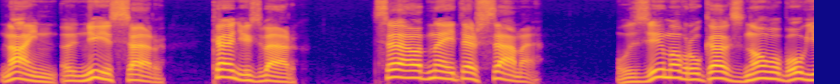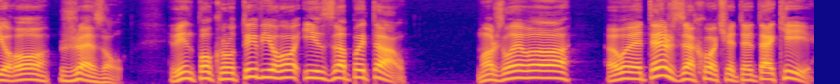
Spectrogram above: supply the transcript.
Найн, ні, сер. Кенігсберг. Це одне й те ж саме. У Зіма в руках знову був його жезл. Він покрутив його і запитав Можливо, ви теж захочете такі?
